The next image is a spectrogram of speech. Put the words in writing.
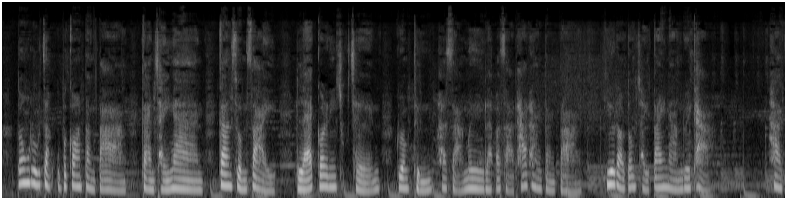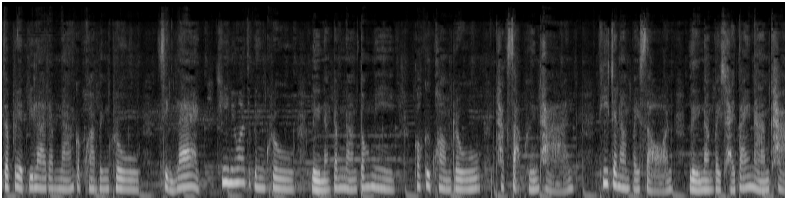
ำต้องรู้จักอุปกรณ์ต่างๆ การใช้งาน การสวมใส่ และกรณีฉุกเฉิน รวมถึงภาษามือและภาษาท่าทางต่างๆ ที่เราต้องใช้ใต้น้ำด้วยค่ะ หากจะเปรียบกีฬาดำน้ำกับความเป็นครู สิ่งแรกที่ไม่ว่าจะเป็นครู หรือนักดำน้ำต้องมี ก็คือความรู้ ทักษะพื้นฐาน ที่จะนำไปสอนหรือนำไปใช้ใต้น้ำค่ะ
